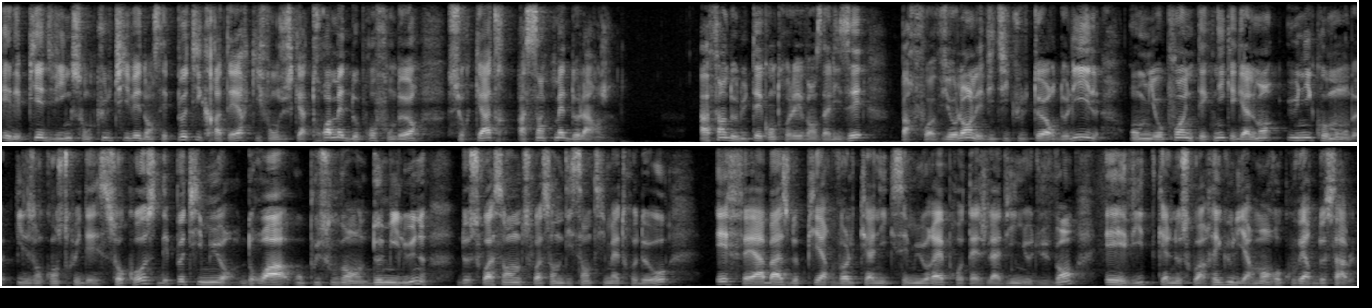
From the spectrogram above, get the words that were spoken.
et les pieds de vignes sont cultivés dans ces petits cratères qui font jusqu'à 3 mètres de profondeur sur 4 à 5 mètres de large. Afin de lutter contre les vents alizés, Parfois violents, les viticulteurs de l'île ont mis au point une technique également unique au monde. Ils ont construit des socos, des petits murs droits ou plus souvent en demi-lune de 60-70 cm de haut et faits à base de pierres volcaniques. Ces murets protègent la vigne du vent et évitent qu'elle ne soit régulièrement recouverte de sable.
